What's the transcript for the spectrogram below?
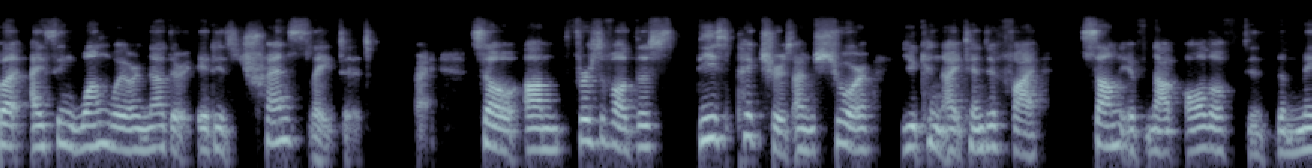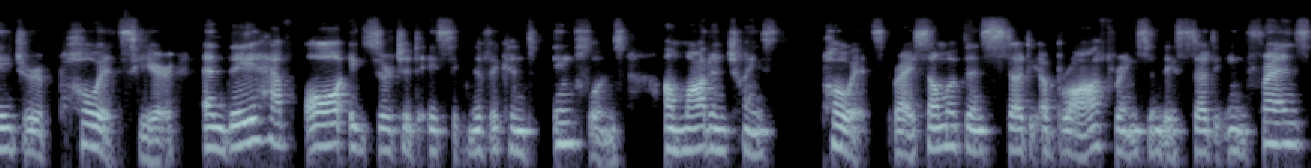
but I think one way or another, it is translated, right? So um, first of all, this these pictures, I'm sure you can identify some, if not all of the, the major poets here, and they have all exerted a significant influence on modern Chinese poets, right? Some of them study abroad, for instance, they study in France,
